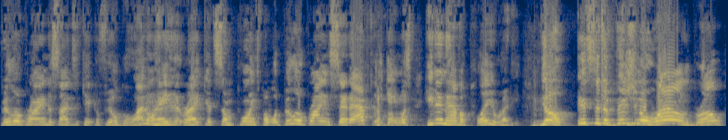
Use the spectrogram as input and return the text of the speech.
Bill O'Brien decides to kick a field goal. I don't hate it, right? Get some points. But what Bill O'Brien said after the game was he didn't have a play ready. Yo, it's the divisional round, bro.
